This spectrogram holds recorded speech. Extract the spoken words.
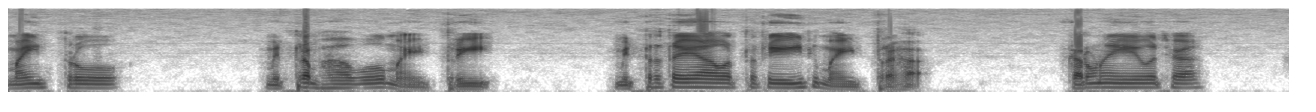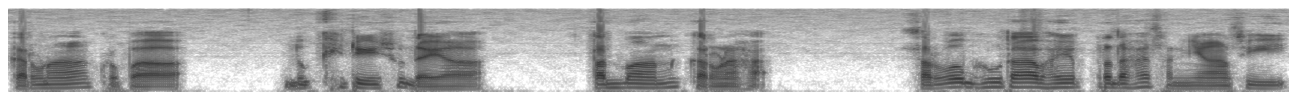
मैत्रो मित्रभावो मैत्री। मित्रतया वर्तते इति मैत्रः। करुण एव च करुणा कृपा दुःखितेषु दया। तद्वान् करुणः। सर्वभूताभयप्रदः सन्न्यासी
